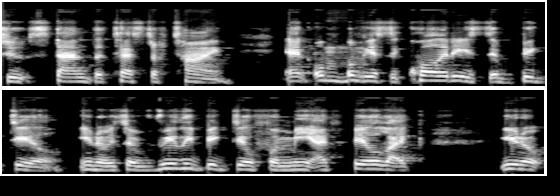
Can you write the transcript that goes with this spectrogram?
to stand the test of time. And mm-hmm. obviously, quality is a big deal. You know, it's a really big deal for me. I feel like, you know,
